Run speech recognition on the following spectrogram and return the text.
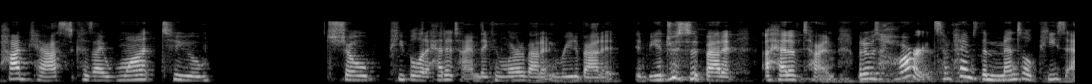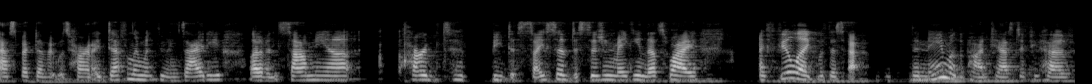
podcast because I want to show people it ahead of time. They can learn about it and read about it and be interested about it ahead of time. But it was hard. Sometimes the mental peace aspect of it was hard. I definitely went through anxiety, a lot of insomnia, hard to be decisive, decision making. That's why I feel like with this uh, the name of the podcast, if you have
